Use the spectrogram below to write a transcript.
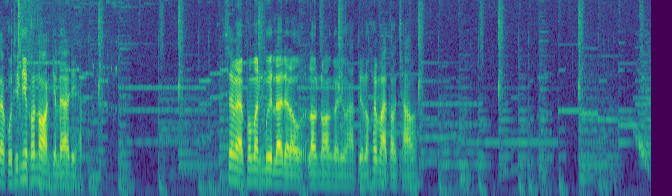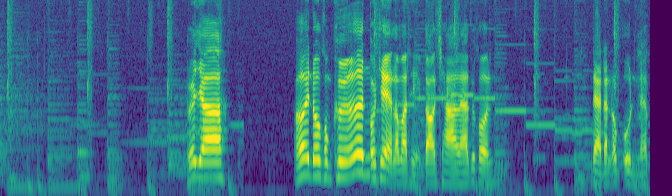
แต่คนที่นี่เขานอนกันแล้วดิครับ ใช่ไหมเพราะมันมืดแล้วเดี๋ยวเราเรานอนกันดีกว่าครับเดี๋ยวเราค่อยมาตอนเช้า เฮ้ยอย่าเฮ้ยโดนข่มขืนโอเค เรามาถึงตอนเช้าแล้วทุกคน แดดดันอบอุ่นนะครับ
